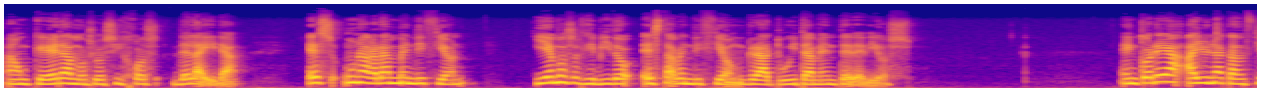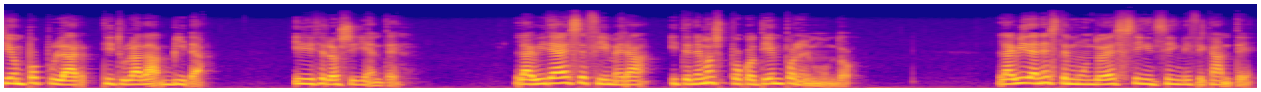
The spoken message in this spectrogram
aunque éramos los hijos de la ira, es una gran bendición y hemos recibido esta bendición gratuitamente de Dios. En Corea hay una canción popular titulada Vida, y dice lo siguiente. La vida es efímera y tenemos poco tiempo en el mundo. La vida en este mundo es insignificante,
